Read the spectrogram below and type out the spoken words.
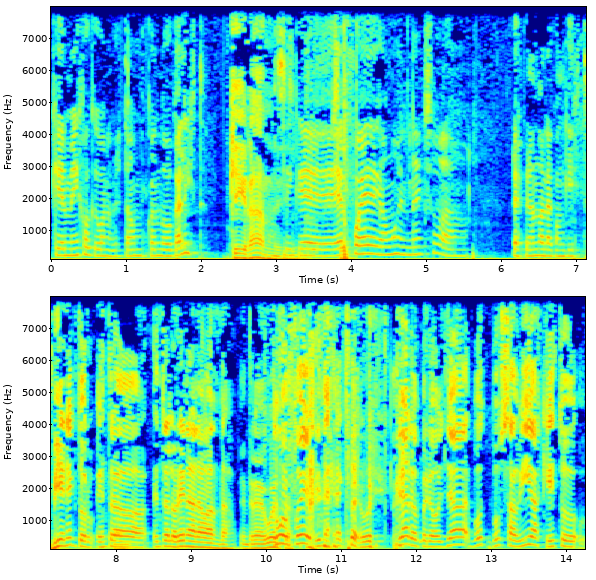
que él me dijo que bueno, que estaban buscando vocalista. Qué grande. Así que él fue, digamos, el nexo a Esperando a la Conquista. Bien, Héctor, entra, entra Lorena a la banda. Entra de vuelta. ¿Cómo fue? Entra de vuelta. claro, pero ya vos, vos sabías que esto...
